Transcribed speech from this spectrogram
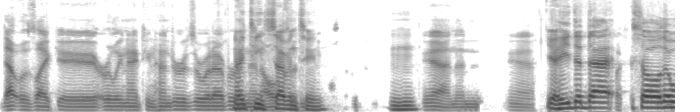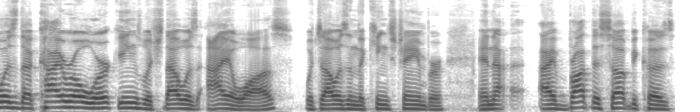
that was like uh, early 1900s or whatever. and then all of a sudden- 1917. Mhm. Yeah, and then yeah, Yeah, he did that. So there was the Cairo workings, which that was Aiwass, which that was in the King's Chamber. And I, I brought this up because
